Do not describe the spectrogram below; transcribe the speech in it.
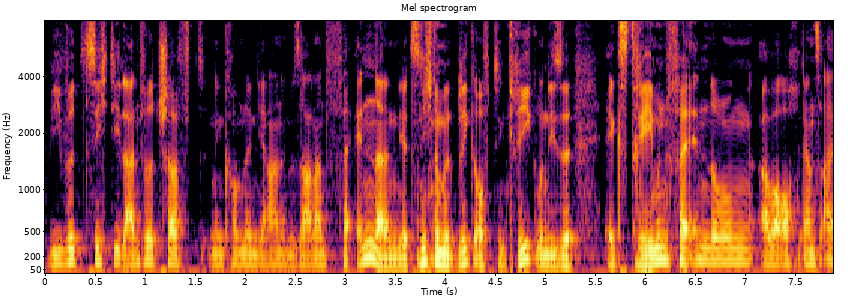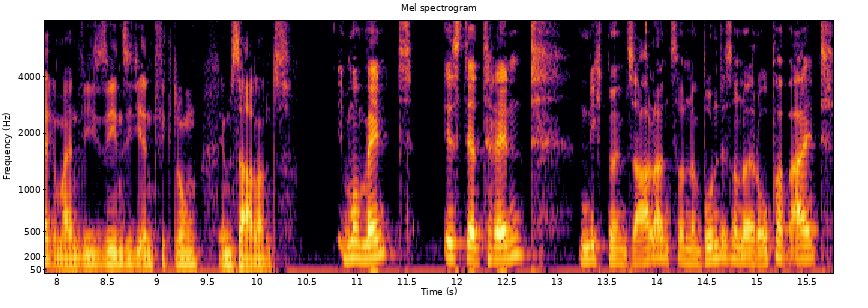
wie wird sich die Landwirtschaft in den kommenden Jahren im Saarland verändern? Jetzt nicht nur mit Blick auf den Krieg und diese extremen Veränderungen, aber auch ganz allgemein. Wie sehen Sie die Entwicklung im Saarland? Im Moment ist der Trend nicht nur im Saarland, sondern bundes- und europaweit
